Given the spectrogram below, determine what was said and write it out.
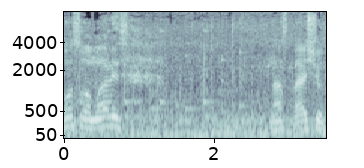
Вот сломались. Нас тащут.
